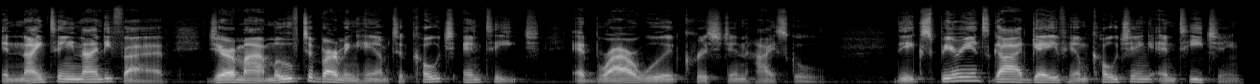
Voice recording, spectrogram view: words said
In 1995, Jeremiah moved to Birmingham to coach and teach at Briarwood Christian High School. The experience God gave him coaching and teaching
